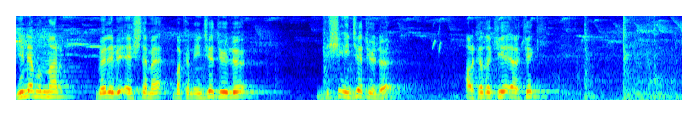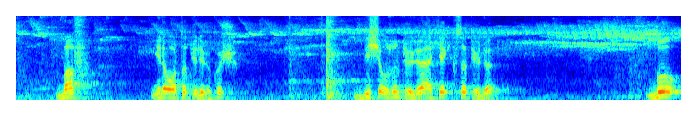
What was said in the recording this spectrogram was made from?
Yine bunlar böyle bir eşleme. Bakın ince tüylü, dişi ince tüylü. Arkadaki erkek buff, yine orta tüylü bir kuş. Dişi uzun tüylü, erkek kısa tüylü. Bu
